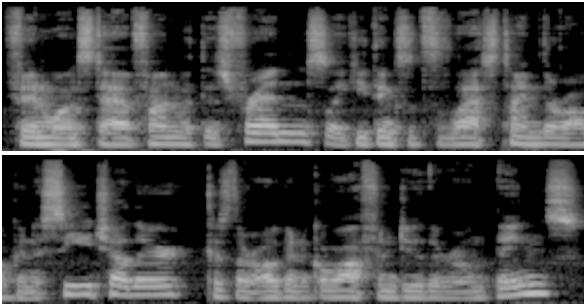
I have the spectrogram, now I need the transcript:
Finn wants to have fun with his friends. Like he thinks it's the last time they're all going to see each other because they're all going to go off and do their own things,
